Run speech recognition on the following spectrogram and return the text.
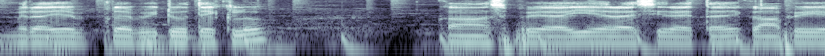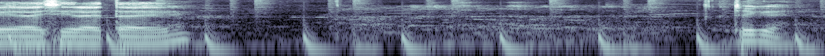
मेरा ये पूरा वीडियो देख लो। कहाँ पे आई सी रहता है, कहाँ पे आई सी रहता है। ठीक है?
